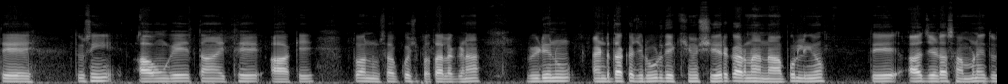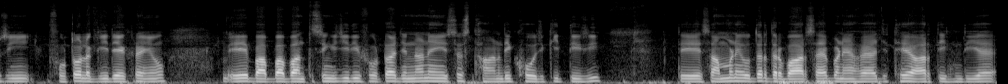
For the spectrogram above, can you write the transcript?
ਤੇ ਤੁਸੀਂ ਆਓਗੇ ਤਾਂ ਇੱਥੇ ਆ ਕੇ ਤੁਹਾਨੂੰ ਸਭ ਕੁਝ ਪਤਾ ਲੱਗਣਾ। ਵੀਡੀਓ ਨੂੰ ਐਂਡ ਤੱਕ ਜਰੂਰ ਦੇਖਿਓ ਸ਼ੇਅਰ ਕਰਨਾ ਨਾ ਭੁੱਲਿਓ ਤੇ ਆ ਜਿਹੜਾ ਸਾਹਮਣੇ ਤੁਸੀਂ ਫੋਟੋ ਲੱਗੀ ਦੇਖ ਰਹੇ ਹੋ, ਇਹ ਬਾਬਾ ਬੰਤ ਸਿੰਘ ਜੀ ਦੀ ਫੋਟੋ ਹੈ ਜਿਨ੍ਹਾਂ ਨੇ ਇਸ ਸਥਾਨ ਦੀ ਖੋਜ ਕੀਤੀ ਸੀ। ਤੇ ਸਾਹਮਣੇ ਉਧਰ ਦਰਬਾਰ ਸਾਹਿਬ ਬਣਿਆ ਹੋਇਆ, ਜਿੱਥੇ ਆਰਤੀ ਹੁੰਦੀ ਹੈ,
